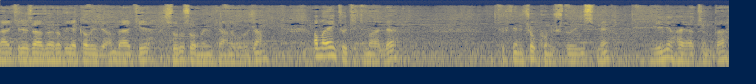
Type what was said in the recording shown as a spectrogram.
Belki Reza Zarrab'ı yakalayacağım, belki soru sorma imkanı bulacağım. Ama en kötü ihtimalle Türkiye'nin çok konuştuğu ismi yeni hayatında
